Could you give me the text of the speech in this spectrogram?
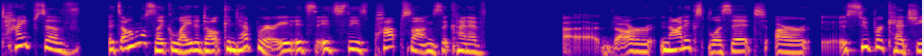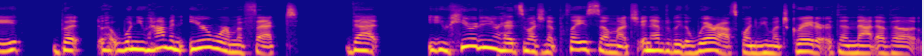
types of it's almost like light adult contemporary. It's it's these pop songs that kind of uh, are not explicit, are super catchy, but when you have an earworm effect that you hear it in your head so much and it plays so much, inevitably the wear out's going to be much greater than that of a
